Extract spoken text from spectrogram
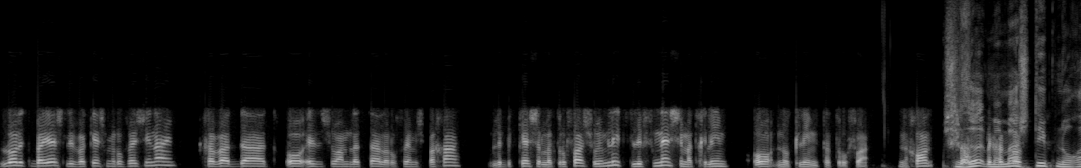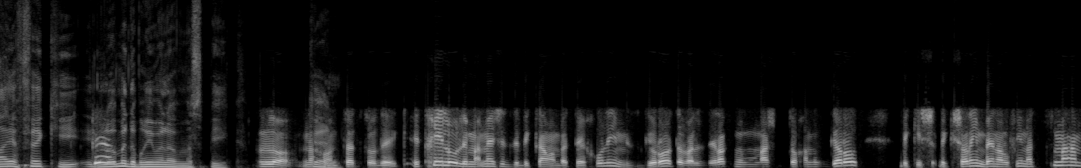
לא להתבייש לבקש מרופא שיניים חוות דעת או איזושהי המלצה לרופא משפחה בקשר לתרופה שהוא המליץ לפני שמתחילים או נוטלים את התרופה, נכון? שזה ממש טיפ נורא יפה, כי כן. לא מדברים עליו מספיק. לא, נכון, כן. אתה צודק. התחילו לממש את זה בכמה בתי חולים, מסגרות, אבל זה רק ממש בתוך המסגרות, בקש... בקשרים בין הרופאים עצמם,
